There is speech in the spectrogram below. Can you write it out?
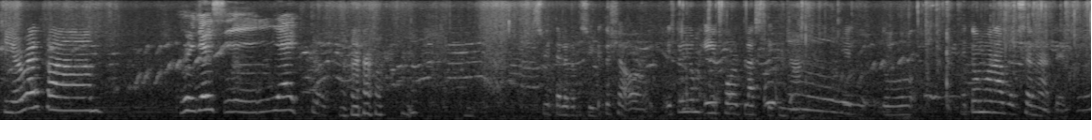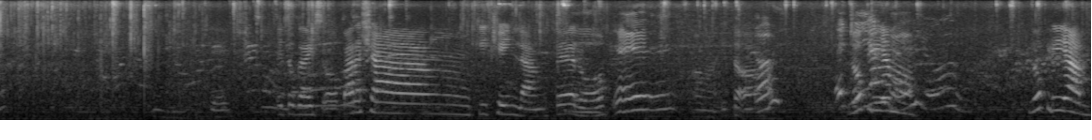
Say you're welcome. Sweet talaga to sweet. Ito siya, oh. Ito yung A4 plastic niya. Ito. Ito muna buksan natin. Okay. Ito guys, oh. Para siyang keychain lang. Pero, ah, ito, oh. Look, Liam, oh. Look, Liam.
